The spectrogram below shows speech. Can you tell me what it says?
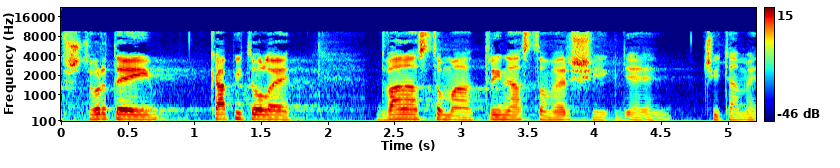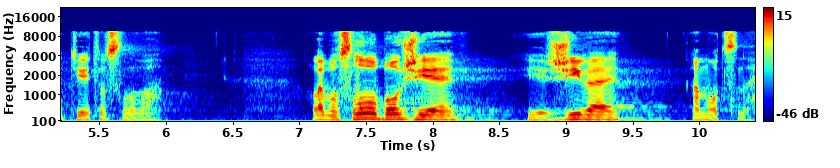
v 4. kapitole 12. a 13. verši, kde čítame tieto slova. Lebo slovo Božie je živé a mocné.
